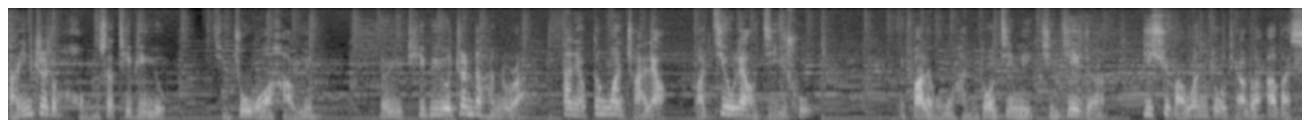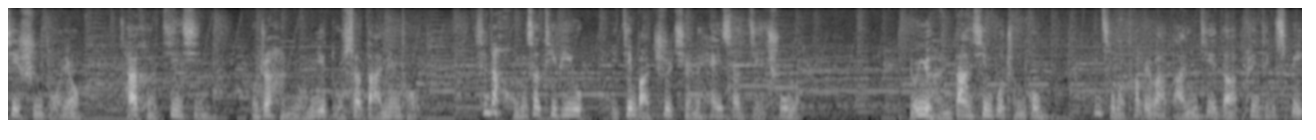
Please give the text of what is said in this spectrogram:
打印这种红色 TPU，请祝我好运。由于 TPU 真的很软，但要更换材料，把旧料挤出，也花了我很多精力。请记着，必须把温度调到二百七十左右。才可进行，我这很容易堵塞打印头。现在红色 TPU 已经把之前的黑色挤出了。由于很担心不成功，因此我特别把打印机的 printing speed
